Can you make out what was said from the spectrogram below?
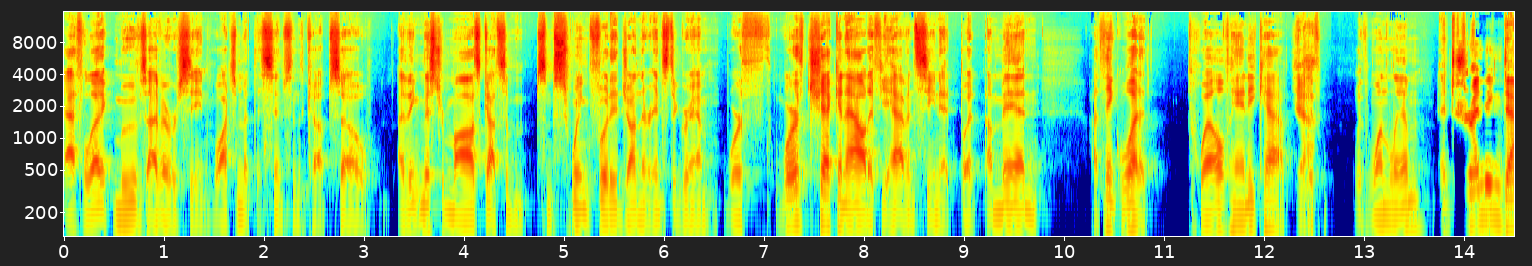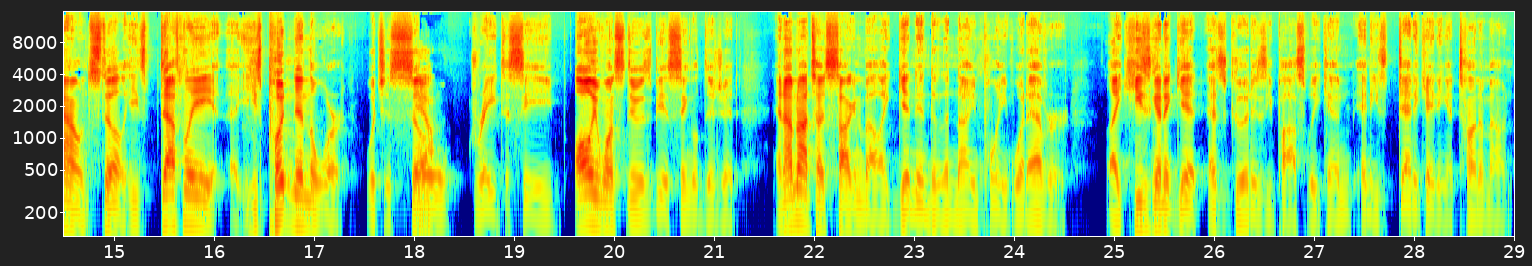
athletic moves I've ever seen. Watch them at the Simpsons Cup. So I think Mr. Ma's got some some swing footage on their Instagram worth worth checking out if you haven't seen it. But a man, I think what a twelve handicap Yeah. with with one limb. and trending down still. He's definitely he's putting in the work, which is so great to see. All he wants to do is be a single digit, and I'm not just talking about like getting into the nine point whatever. Like he's gonna get as good as he possibly can, and he's dedicating a ton amount,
